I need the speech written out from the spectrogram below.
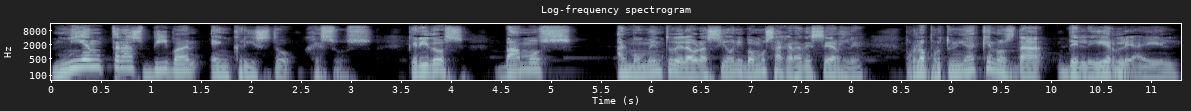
mientras vivan en Cristo Jesús. Queridos, vamos al momento de la oración y vamos a agradecerle por la oportunidad que nos da de leerle a Él,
